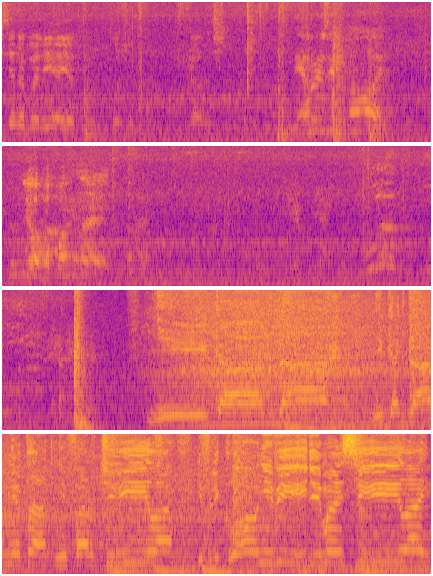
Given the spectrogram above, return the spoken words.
Все наболеют тоже сказочно. Не грузи, малой. Леха, погнали. Никогда, никогда мне так не фартило И влекло невидимой силой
